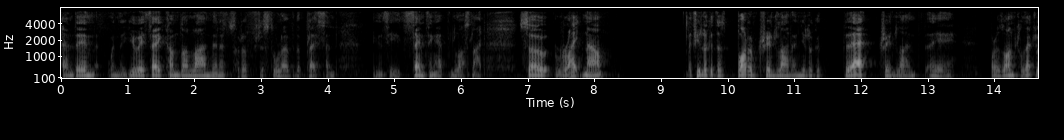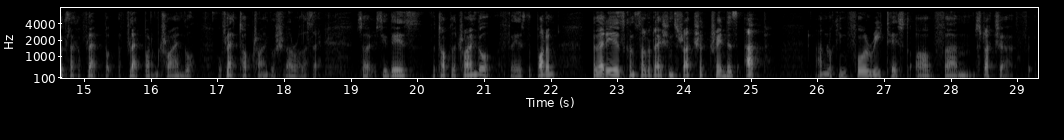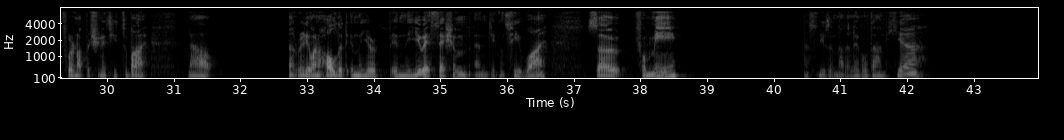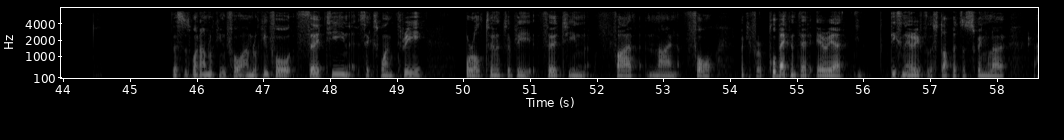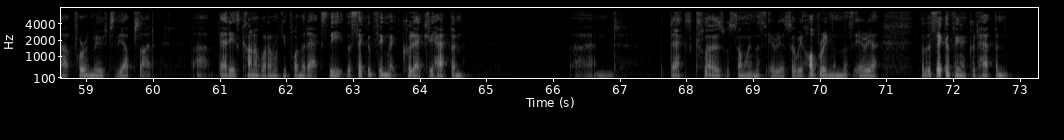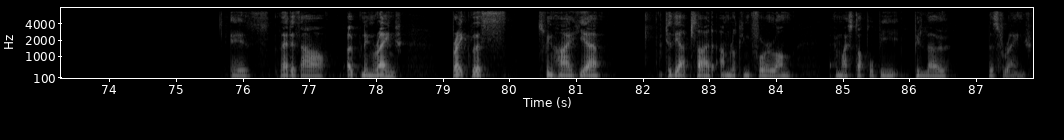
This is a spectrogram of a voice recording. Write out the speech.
and then when the USA comes online then it's sort of just all over the place and you can see the same thing happened last night. So right now, if you look at this bottom trend line and you look at that trend line there, horizontal, that looks like a flat, a flat bottom triangle, or flat top triangle, should I rather say. So you see there's the top of the triangle, there's the bottom. So that is consolidation structure. Trend is up. I'm looking for a retest of um, structure for an opportunity to buy. Now, I don't really want to hold it in the Europe in the US session, and you can see why. So for me, use another level down here. This is what I'm looking for. I'm looking for 13613 or alternatively 13594. Looking for a pullback into that area, decent area for the stop as a swing low uh, for a move to the upside. Uh, that is kind of what I'm looking for in the DAX. The, the second thing that could actually happen, and DAX close was somewhere in this area. So we're hovering in this area. So the second thing that could happen is that is our opening range. Break this swing high here to the upside. I'm looking for a long and my stop will be below this range.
